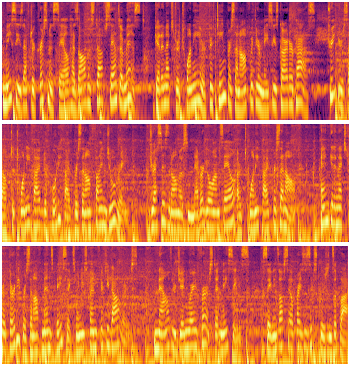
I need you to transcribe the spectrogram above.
Macy's After Christmas sale has all the stuff Santa missed. Get an extra 20 or 15% off with your Macy's card or pass. Treat yourself to 25 to 45% off fine jewelry. Dresses that almost never go on sale are 25% off. And get an extra 30% off men's basics when you spend $50. Now through January 1st at Macy's. Savings off sale prices exclusions apply.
